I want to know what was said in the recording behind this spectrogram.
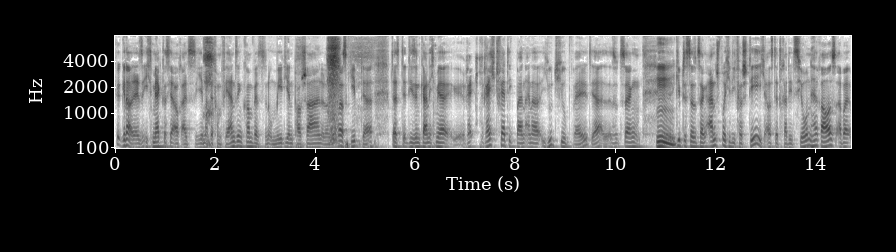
Genau, also ich merke das ja auch als jemand, der vom Fernsehen kommt, wenn es dann um Medienpauschalen oder sowas gibt, ja, dass die sind gar nicht mehr re rechtfertigbar in einer YouTube-Welt, ja. Sozusagen hm. gibt es da sozusagen Ansprüche, die verstehe ich aus der Tradition heraus, aber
